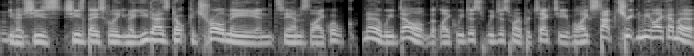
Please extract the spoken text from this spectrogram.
you know, Mhm. she's she's basically, you know, you guys don't control me, and Sam's like, well, no, we don't, but like we just we just want to protect you. Well, like stop treating me like I'm a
